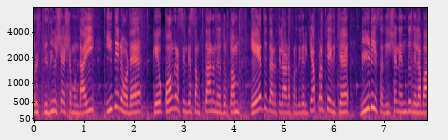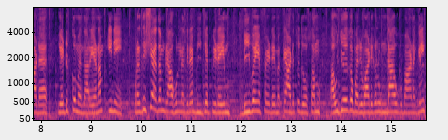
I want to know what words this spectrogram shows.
ഒരു സ്ഥിതിവിശേഷമുണ്ടായി. ഇതിനോട് കോൺഗ്രസിന്റെ സംസ്ഥാന നേതൃത്വം ഏത് തരത്തിലാണ് പ്രതികരിക്കുക? പ്രത്യേകിച്ച് വി ഡി സതീശൻ എന്ത് നിലപാട് എടുക്കുമെന്നറിയണം. ഇനി പ്രതിഷേധം രാഹുലിനെതിരെ ബി ജെ പിയുടെയും ഡിവൈഎഫ്ഐയുടെയും ഒക്കെ അടുത്ത ദിവസം ഔദ്യോഗിക പരിപാടികൾ ഉണ്ടാകുകയാണെങ്കിൽ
